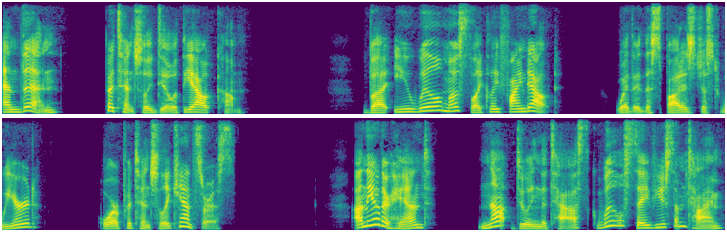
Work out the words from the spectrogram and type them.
and then potentially deal with the outcome. But you will most likely find out whether the spot is just weird or potentially cancerous. On the other hand, not doing the task will save you some time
